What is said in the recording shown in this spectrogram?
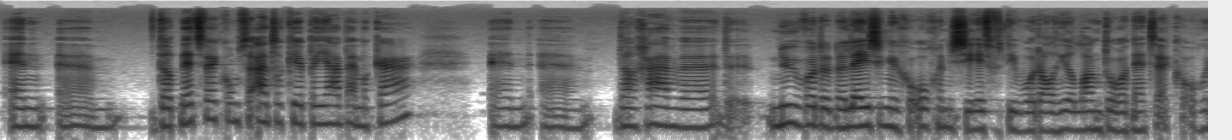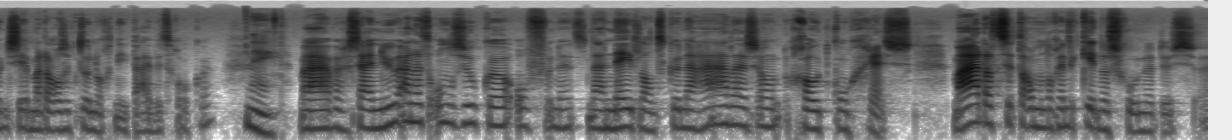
En um, dat netwerk komt een aantal keer per jaar bij elkaar. En um, dan gaan we, de, nu worden de lezingen georganiseerd, of die worden al heel lang door het netwerk georganiseerd, maar daar was ik toen nog niet bij betrokken. Nee. Maar we zijn nu aan het onderzoeken of we het naar Nederland kunnen halen, zo'n groot congres. Maar dat zit allemaal nog in de kinderschoenen, dus uh,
